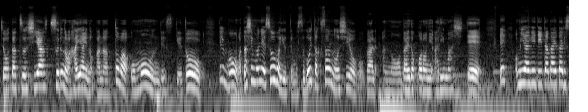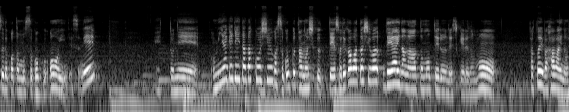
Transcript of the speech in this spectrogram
上達しやするのは早いのかなとは思うんですけどでも私もねそうは言ってもすごいたくさんのお塩があの台所にありましてでお土産でいただいたりすることもすごく多いんですね。えっとねお土産でいただくお塩がすごく楽しくってそれが私は出会いだなと思ってるんですけれども例えばハワイのお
